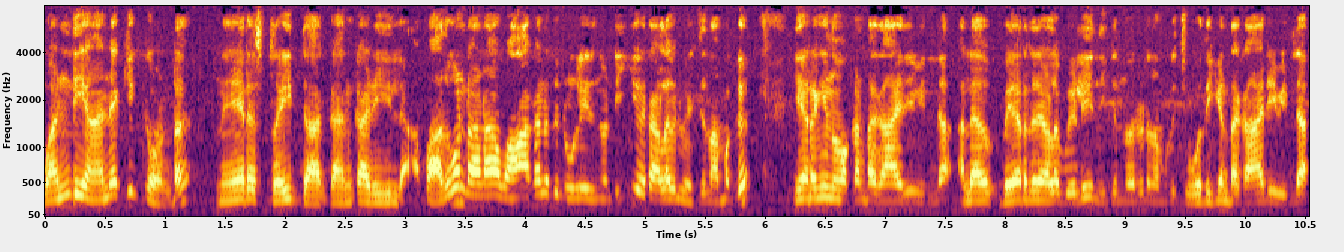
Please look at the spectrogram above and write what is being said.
വണ്ടി അനക്കിക്കൊണ്ട് നേരെ സ്ട്രെയിറ്റ് ആക്കാൻ കഴിയില്ല. അപ്പൊ അതുകൊണ്ടാണ് ആ വാഹനത്തിനുള്ളിൽ ഇരുന്നുകൊണ്ട് ഈ ഒരു അളവിൽ വെച്ച് നമുക്ക് ഇറങ്ങി നോക്കേണ്ട കാര്യമില്ല. അല്ല വേറൊരാളെ വെളിയിൽ നിൽക്കുന്നവരോട് നമുക്ക് ചോദിക്കേണ്ട കാര്യമില്ല.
